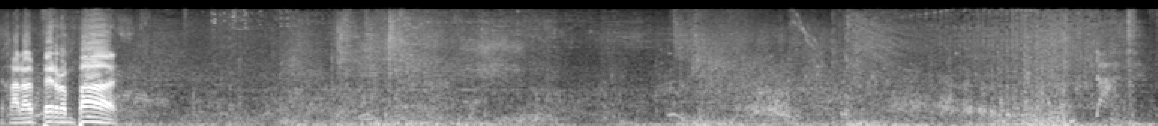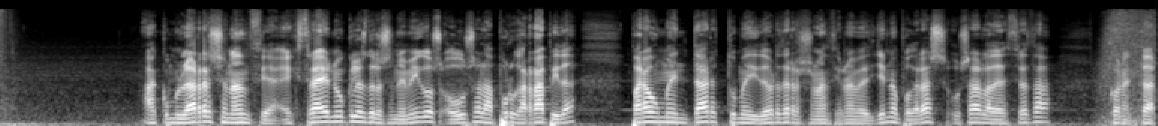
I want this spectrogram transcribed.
Dejar al perro en paz. Acumular resonancia. Extrae núcleos de los enemigos o usa la purga rápida para aumentar tu medidor de resonancia. Una vez lleno podrás usar la destreza conectar.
